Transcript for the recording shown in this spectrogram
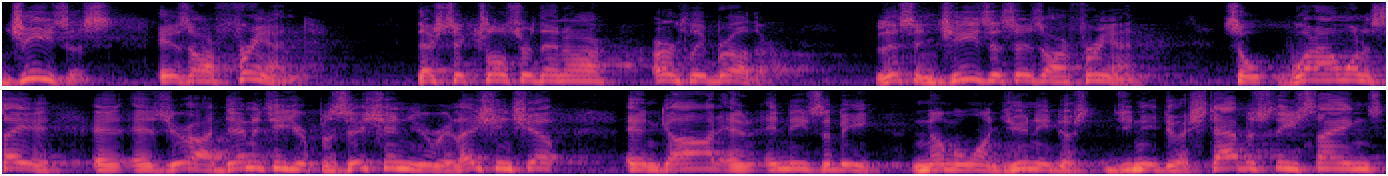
Jesus is our friend that sticks closer than our earthly brother. Listen, Jesus is our friend. So, what I want to say is, is your identity, your position, your relationship in God, and it needs to be number one. You need to you need to establish these things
